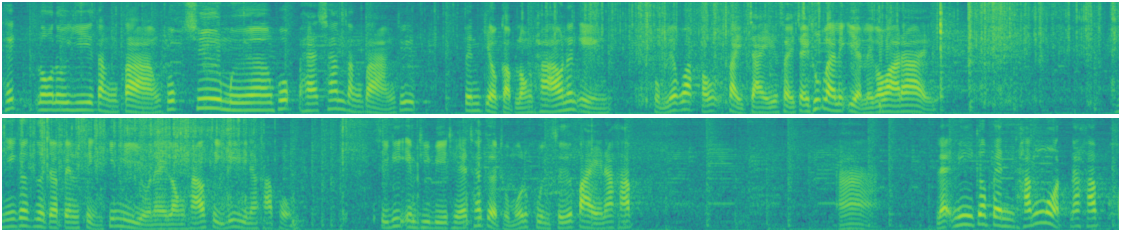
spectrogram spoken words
เทคโนโลยีต่างๆ พวกชื่อเมือง พวกแพชชั่นต่างๆ ที่เป็นเกี่ยวกับรองเท้านั่นเอง ผมเรียกว่าเขาใส่ใจใส่ใจทุกรายละเอียดเลยก็ว่าได้ นี่ก็คือจะเป็นสิ่งที่มีอยู่ในรองเท้าซีดีนะครับผมซีดี MTB Test ถ้าเกิดสมมติคุณซื้อไปนะครับอ่าและนี่ก็เป็นทั้งหมดนะครับข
